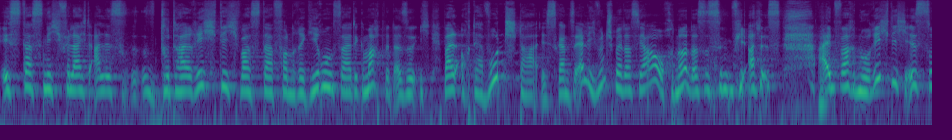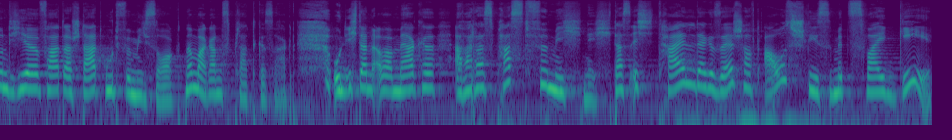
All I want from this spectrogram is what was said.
ist das nicht vielleicht alles total richtig, was da von Regierungsseite gemacht wird? Also ich, weil auch der Wunsch da ist, ganz ehrlich, ich wünsche mir das ja auch, ne, dass es irgendwie alles einfach nur richtig ist und hier Vater Staat gut für mich sorgt, ne, mal ganz platt gesagt. Und ich dann aber merke, aber das passt für mich nicht, dass ich Teil der Gesellschaft ausschließe mit 2G,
